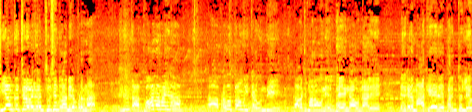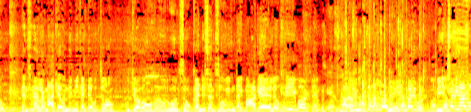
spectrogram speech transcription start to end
సీఎం కుర్చీలో వెళ్ళడం చూసిండ్రా మీరు ఎప్పుడన్నా? ఇంత అధ్వానమైన ప్రభుత్వం ఇక్కడ ఉంది. కాబట్టి మనం నిర్భయంగా ఉండాలి. ఎందుకంటే మాకే పరిమితులు లేవు. పెన్షనర్లకు మాకే ఉంది. మీకంటే ఉద్యమం ఉద్యోగం రూల్స్ కండిషన్స్ ఉంటాయి. మాకే లేవు. ఫ్రీ బర్డ్స్ మేము కాబట్టి ఉద్యమంలో మీ ఎంబడి మీ ఎంబడి కాదు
